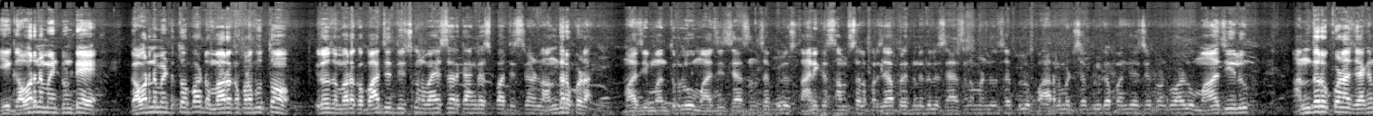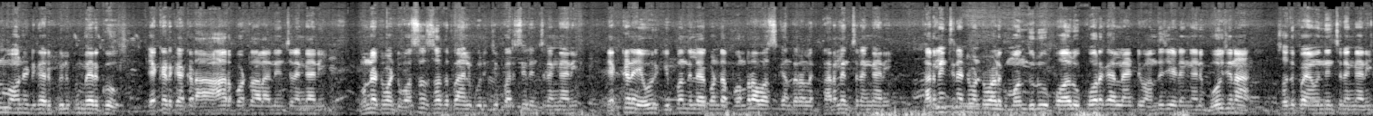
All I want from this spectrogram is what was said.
ఈ గవర్నమెంట్ ఉంటే గవర్నమెంట్తో పాటు మరొక ప్రభుత్వం ఈరోజు మరొక బాధ్యత తీసుకున్న వైఎస్ఆర్ కాంగ్రెస్ పార్టీ శ్రేణులు అందరూ కూడా మాజీ మంత్రులు మాజీ శాసనసభ్యులు స్థానిక సంస్థల ప్రజాప్రతినిధులు శాసనమండలి సభ్యులు పార్లమెంట్ సభ్యులుగా పనిచేసేటువంటి వాళ్ళు మాజీలు అందరూ కూడా జగన్మోహన్ రెడ్డి గారి పిలుపు మేరకు ఎక్కడికక్కడ ఆహార పొట్లాలు అందించడం కానీ ఉన్నటువంటి వసతి సదుపాయాల గురించి పరిశీలించడం కానీ ఎక్కడ ఎవరికి ఇబ్బంది లేకుండా పునరావాస కేంద్రాలకు తరలించడం కానీ తరలించినటువంటి వాళ్ళకి మందులు పాలు కూరగాయలు లాంటివి అందజేయడం కానీ భోజన సదుపాయం అందించడం కానీ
